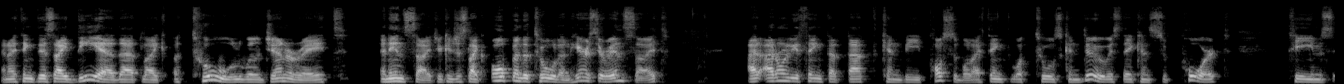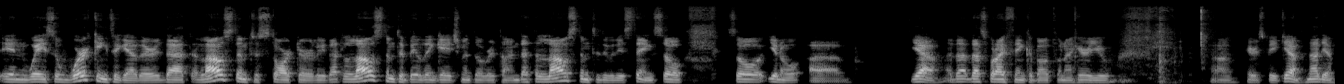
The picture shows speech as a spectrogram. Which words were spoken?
and i think this idea that like a tool will generate an insight. You can just like open the tool and here's your insight. I, I don't really think that that can be possible. I think what tools can do is they can support teams in ways of working together that allows them to start early that allows them to build engagement over time that allows them to do these things. So so you know uh, yeah that, that's what i think about when i hear you uh, hear speak. Yeah nadia.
